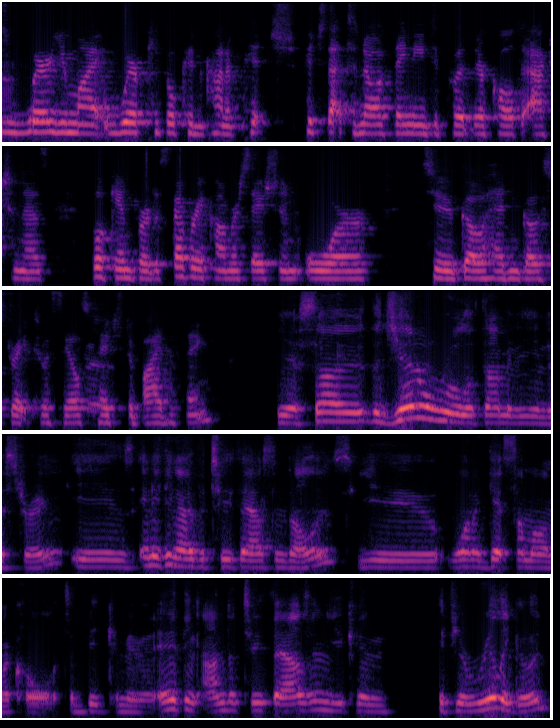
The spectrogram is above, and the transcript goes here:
where you might, where people can kind of pitch pitch that to know if they need to put their call to action as book in for a discovery conversation or to go ahead and go straight to a sales page to buy the thing? Yeah, so the general rule of thumb in the industry is anything over two thousand dollars, you want to get someone on a call. It's a big commitment. Anything under two thousand, you can if you're really good,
